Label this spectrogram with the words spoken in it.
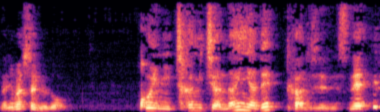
なりましたけど、恋に近道はないんやでって感じでですね。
